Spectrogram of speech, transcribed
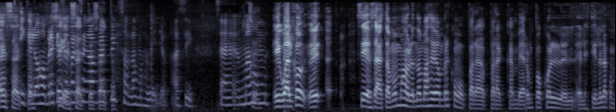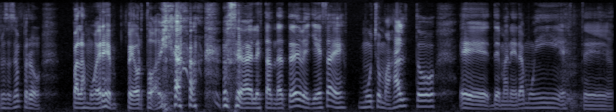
Exacto. Y que los hombres que Sí, se parecen a Brad exacto. Pitt son los más bellos. Así. O sea, es más Sí. Igual con... eh, sí, o sea, estamos hablando más de hombres como para, para cambiar un poco el, el- el estilo de la conversación, pero para las mujeres es peor todavía. o sea, el estandarte de belleza es mucho más alto, eh, de manera muy, este...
